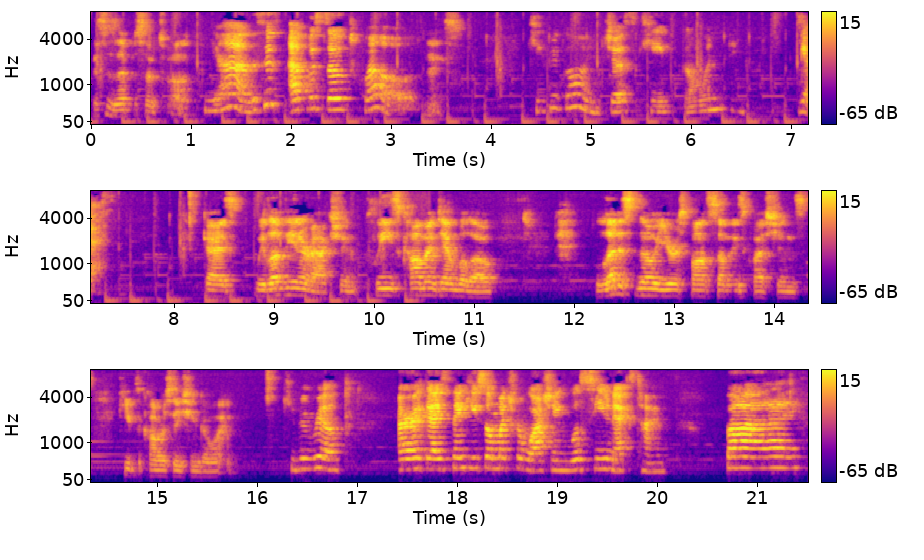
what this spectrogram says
This is episode 12. Yeah, this is episode 12. Nice. Keep it going. Just keep going. going. Yes. Guys, we love the interaction. Please comment down below. Let us know your response to some of these questions. Keep the conversation going. Keep it real. All right, guys, thank you so much for watching. We'll see you next time. Bye.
